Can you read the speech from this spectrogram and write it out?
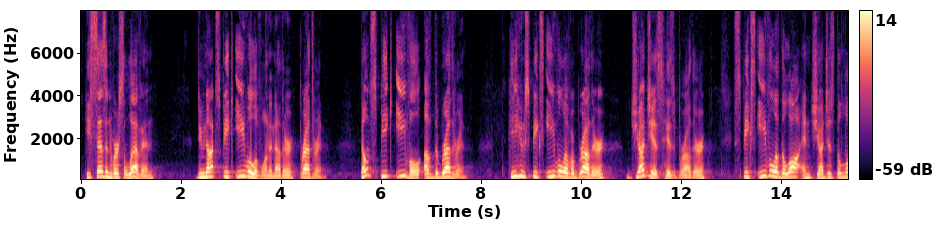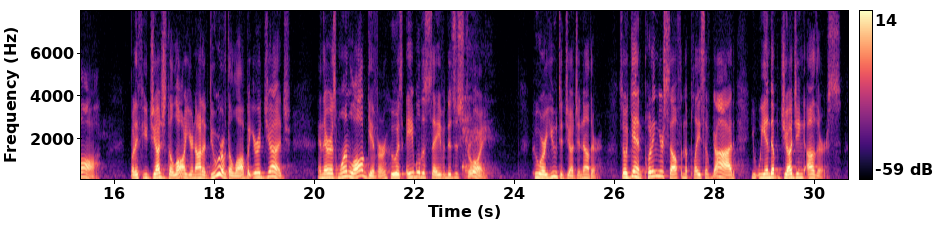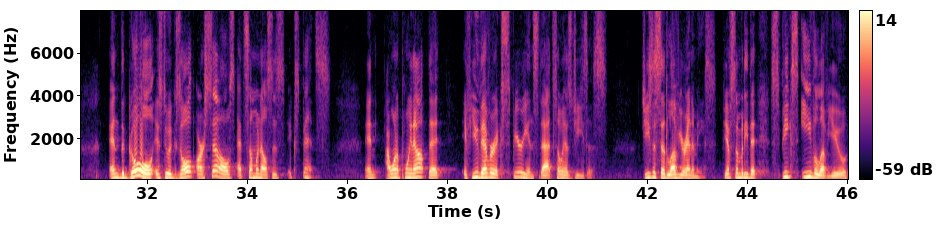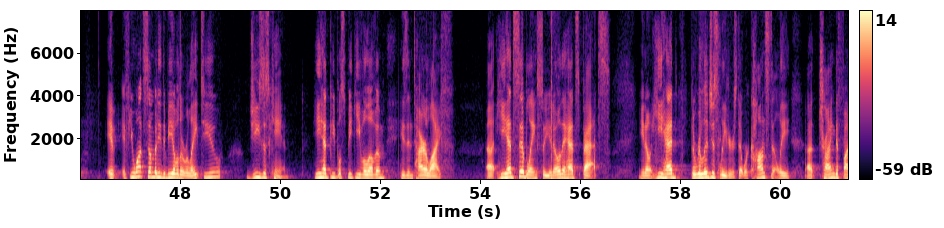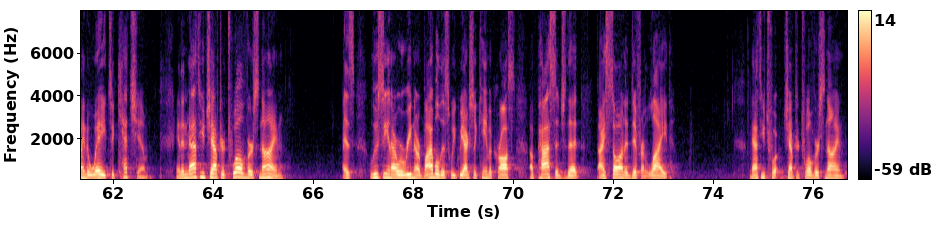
He says in verse 11, Do not speak evil of one another, brethren. Don't speak evil of the brethren. He who speaks evil of a brother judges his brother, speaks evil of the law, and judges the law. But if you judge the law, you're not a doer of the law, but you're a judge. And there is one lawgiver who is able to save and to destroy. Who are you to judge another? So, again, putting yourself in the place of God, we end up judging others. And the goal is to exalt ourselves at someone else's expense. And I want to point out that if you've ever experienced that, so has Jesus. Jesus said, Love your enemies. If you have somebody that speaks evil of you, if, if you want somebody to be able to relate to you, Jesus can. He had people speak evil of him his entire life. Uh, he had siblings, so you know they had spats. You know, he had the religious leaders that were constantly uh, trying to find a way to catch him. And in Matthew chapter 12, verse 9, as Lucy and I were reading our Bible this week, we actually came across a passage that I saw in a different light. Matthew tw- chapter 12, verse 9.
